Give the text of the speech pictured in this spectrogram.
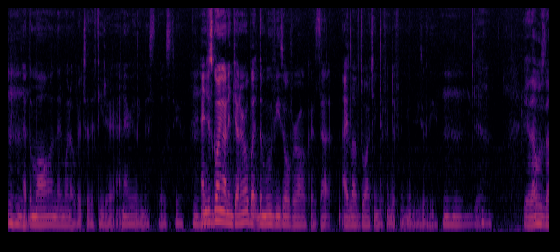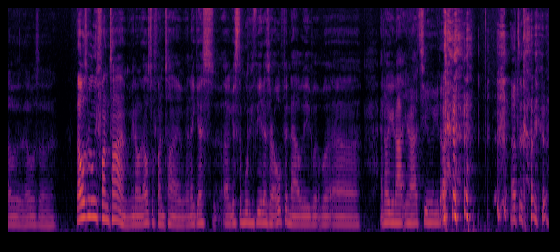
mm-hmm. at the mall and then went over to the theater and I really missed those 2 mm-hmm. and just going out in general, but the movies overall because that I loved watching different different movies with you. Mm-hmm. Yeah, yeah, that was that was that was a. That was a really fun time, you know. That was a fun time, and I guess I guess the movie theaters are open now, but, but uh, I know you're not you're not too you know not to call you.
